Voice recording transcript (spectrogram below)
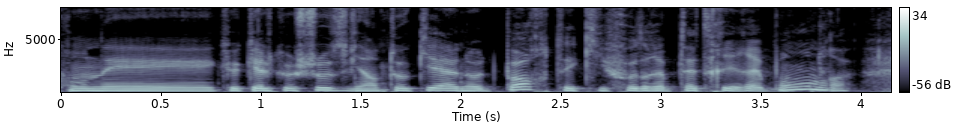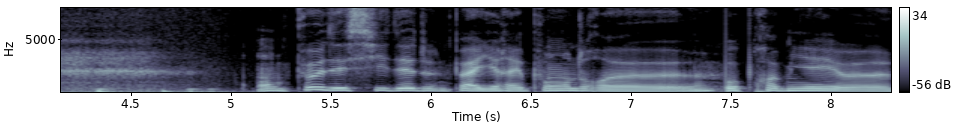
qu'on est que quelque chose vient toquer à notre porte et qu'il faudrait peut-être y répondre on peut décider de ne pas y répondre euh, au premier euh,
